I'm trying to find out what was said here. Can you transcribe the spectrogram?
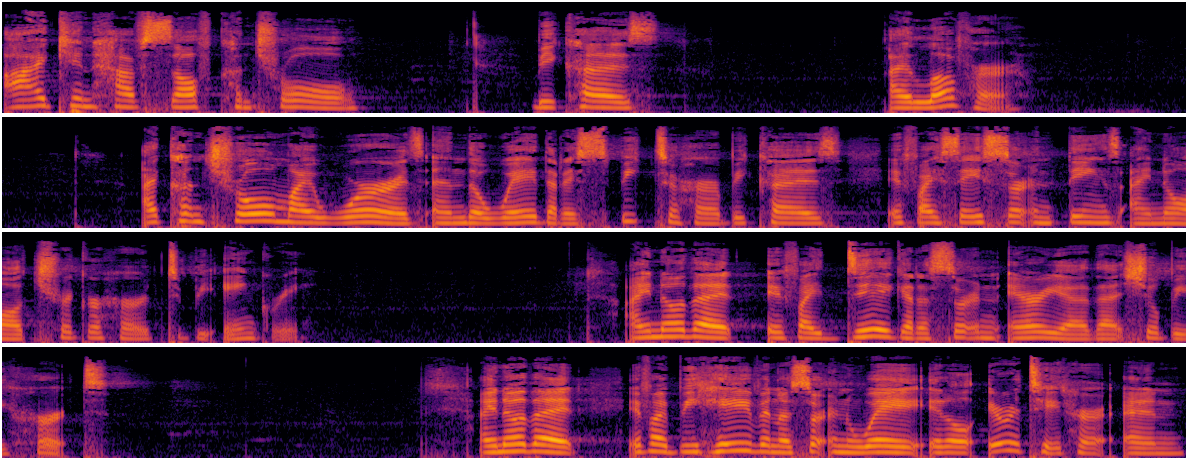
I can have self control because I love her. I control my words and the way that I speak to her because if I say certain things, I know I'll trigger her to be angry. I know that if I dig at a certain area that she'll be hurt. I know that if I behave in a certain way, it'll irritate her and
